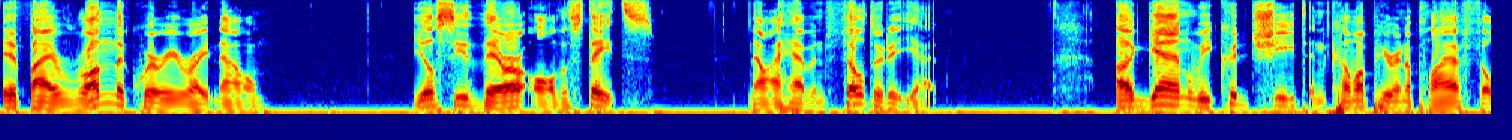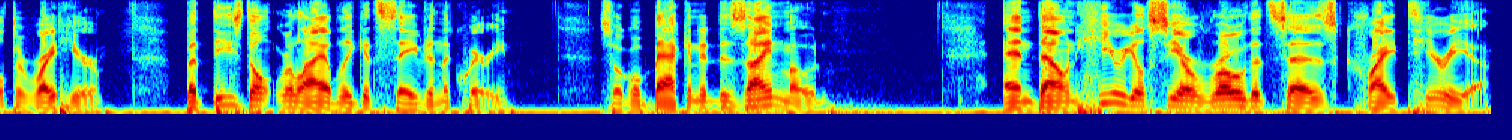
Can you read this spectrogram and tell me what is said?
If I run the query right now, you'll see there are all the states. Now I haven't filtered it yet. Again, we could cheat and come up here and apply a filter right here, but these don't reliably get saved in the query. So go back into design mode, and down here you'll see a row that says criteria.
